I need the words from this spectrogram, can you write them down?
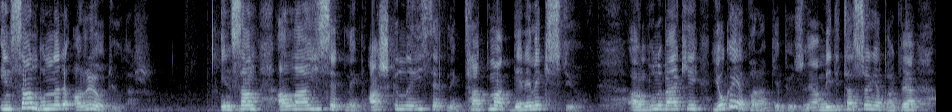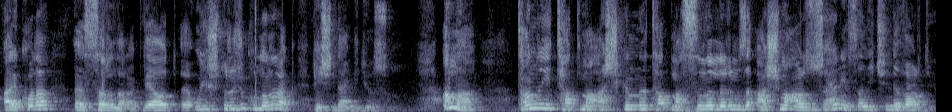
İnsan bunları arıyor diyorlar. İnsan Allah'ı hissetmek, aşkınlığı hissetmek, tatmak, denemek istiyor. Bunu belki yoga yaparak yapıyorsun veya meditasyon yaparak veya alkola e, sarılarak veya e, uyuşturucu kullanarak peşinden gidiyorsun. Ama Tanrı'yı tatma, aşkınlığı tatma, sınırlarımızı aşma arzusu her insanın içinde var diyor.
